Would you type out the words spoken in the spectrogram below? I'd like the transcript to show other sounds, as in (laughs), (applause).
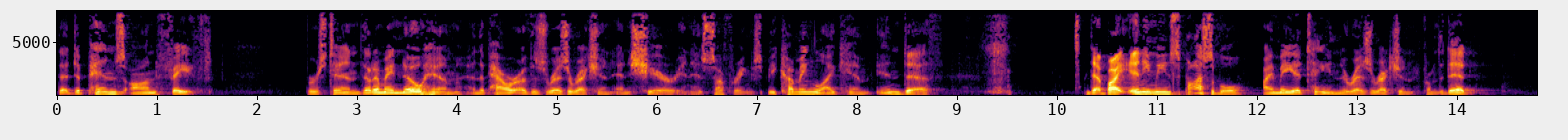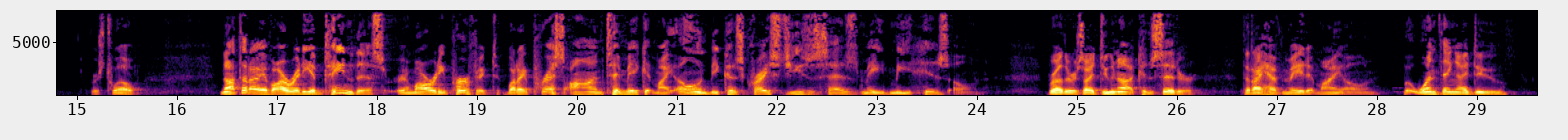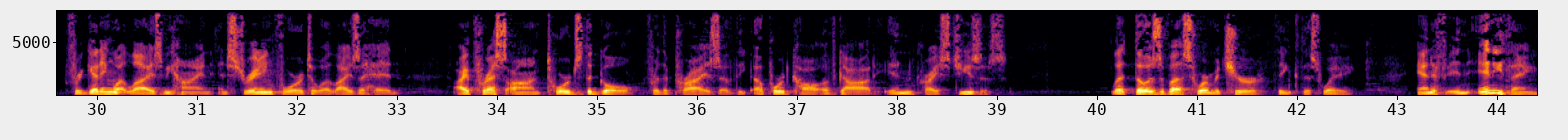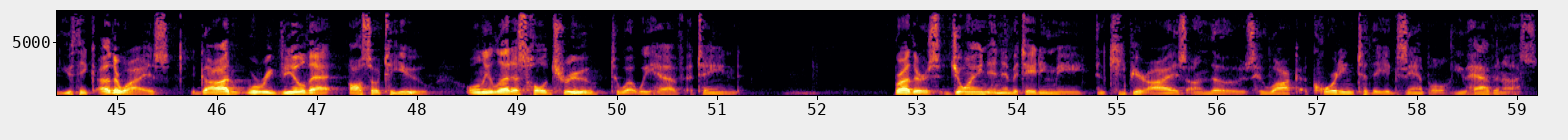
that depends on faith. Verse 10, that I may know him and the power of his resurrection and share in his sufferings, becoming like him in death, that by any means possible I may attain the resurrection from the dead. Verse 12, not that I have already obtained this or am already perfect, but I press on to make it my own because Christ Jesus has made me his own. Brothers, I do not consider that I have made it my own, but one thing I do, forgetting what lies behind and straining forward to what lies ahead, I press on towards the goal for the prize of the upward call of God in Christ Jesus. Let those of us who are mature think this way. And if in anything you think otherwise, God will reveal that also to you. Only let us hold true to what we have attained. Brothers, join in imitating me and keep your eyes on those who walk according to the example you have in us.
